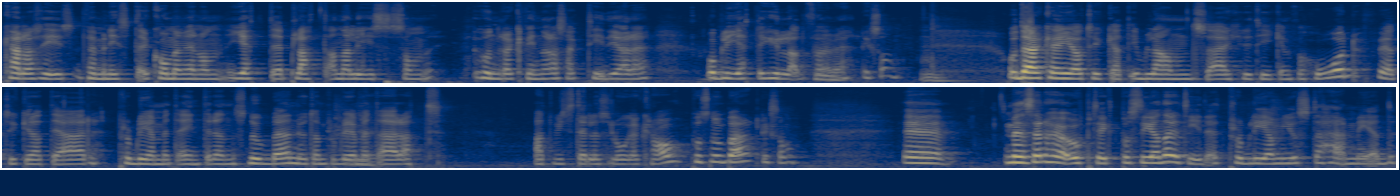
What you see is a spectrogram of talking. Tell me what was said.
kallar sig feminister, kommer med någon jätteplatt analys som hundra kvinnor har sagt tidigare. Och blir jättehyllad för det. Liksom. Mm. Och där kan jag tycka att ibland så är kritiken för hård. För jag tycker att det är, problemet är inte den snubben utan problemet är att, att vi ställer så låga krav på snubbar. Liksom. Eh, Men sen har jag upptäckt på senare tid ett problem just det här med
